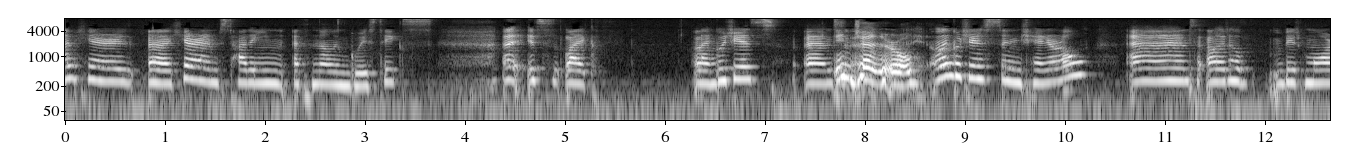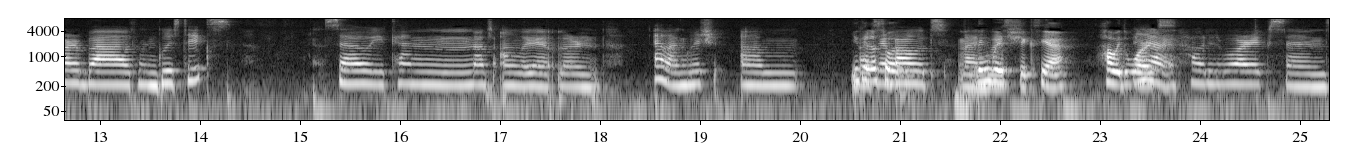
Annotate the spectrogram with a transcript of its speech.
I'm here. Uh, here I'm studying ethnolinguistics. Uh, it's like languages and In uh, general. languages in general, and a little bit more about linguistics. So you can not only learn a language, um, You can but also about language. linguistics. Yeah, how it works. Yeah, how it works and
